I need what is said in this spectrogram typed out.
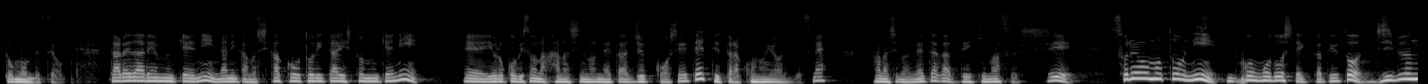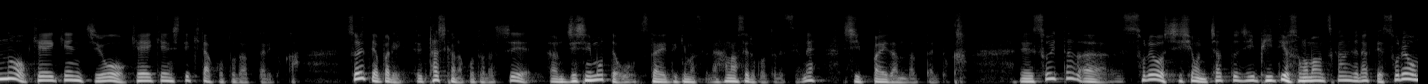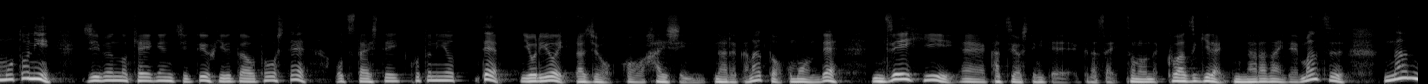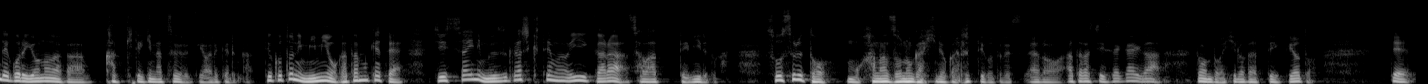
と思うんですよ。誰々向けに何かの資格を取りたい人向けにえー、喜びそうな話のネタ10個教えてって言ったらこのようにですね。話のネタができますしそれをもとに今後どうしていくかというと自分の経験値を経験してきたことだったりとかそれってやっぱり確かなことだしあの自信持ってお伝えできますよね。話せることですよね。失敗談だったりとか。えそういったそれを指標にチャット GPT をそのまま使うんじゃなくてそれをもとに自分の経験値というフィルターを通してお伝えしていくことによってより良いラジオ配信になるかなと思うんでぜひ、え活用してみてください。その、ね、食わず嫌いにならないで。まずなんでこれ世の中画期的なツールって言われてるかっていうことに耳を傾けて実際に難しくてもいいから触ってみるとかそうするともう花園が広がるっていうことです。あの新しい世界がどんどん広がっていくよと。で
